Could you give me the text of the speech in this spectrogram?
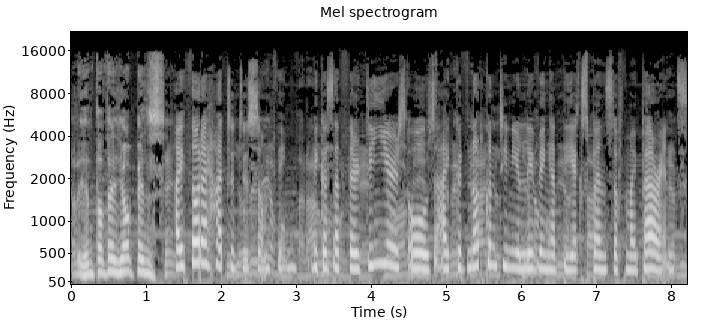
Y entonces yo pensé, I thought I had to do something, because at 13 years old I could not continue living at the expense of my parents.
